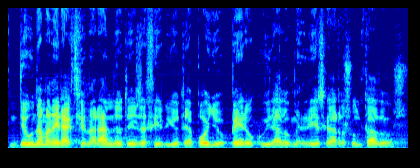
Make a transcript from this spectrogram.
de una manera accionarán, es decir, yo te apoyo, pero cuidado, me tienes que dar resultados.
